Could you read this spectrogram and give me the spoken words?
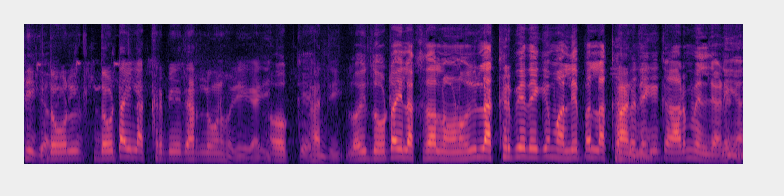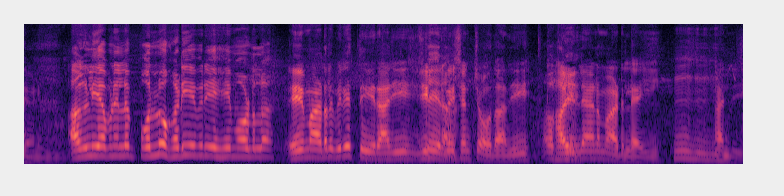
ਠੀਕ ਹੈ। 2 2.5 ਲੱਖ ਰੁਪਏ ਦਾ ਲੋਨ ਹੋ ਜਾਏਗਾ ਜੀ। ਓਕੇ ਹਾਂਜੀ। ਲੋ ਜੀ 2.5 ਲੱਖ ਦਾ ਲੋਨ ਹੋ ਜੂ। ਲੱਖ ਰੁਪਏ ਦੇ ਕੇ ਮੰਨ ਲਈਏ ਪਰ ਲੱਖ ਰੁਪਏ ਦੇ ਕੇ ਕਾਰ ਮਿਲ ਜਾਣੀ ਆ। ਅਗਲੀ ਆਪਣੇ ਲਈ ਪੋਲੋ ਖੜੀ ਹੈ ਵੀਰੇ ਇਹ ਮਾਡਲ ਇਹ ਮਾਡਲ ਵੀਰੇ 13 ਜੀ ਰਜਿਸਟ੍ਰੇਸ਼ਨ 14 ਜੀ। ਹਾਈਲੈਂਡ ਮਾਡਲ ਹੈ ਜੀ। ਹੂੰ ਹੂੰ ਹਾਂਜੀ।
